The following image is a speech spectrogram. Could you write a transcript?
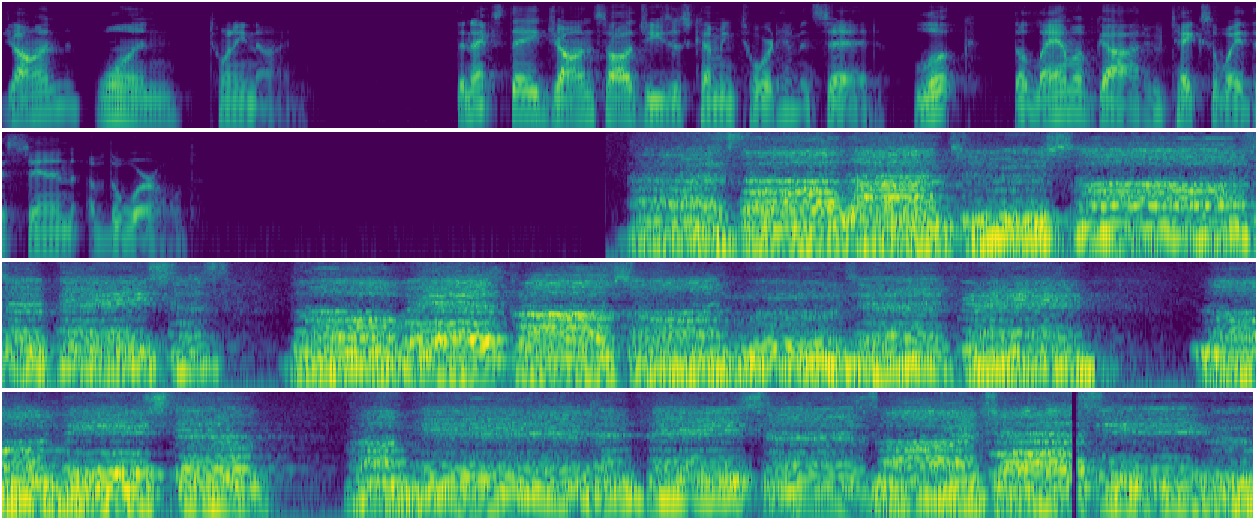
John 1 29. The next day John saw Jesus coming toward him and said, Look, the Lamb of God who takes away the sin of the world. As the lamb to slaughter paces, though with cross on wounded frame, lonely still as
